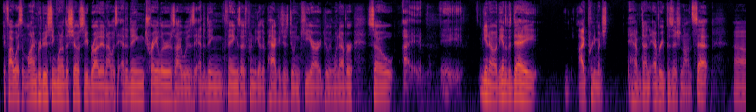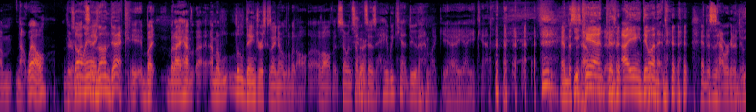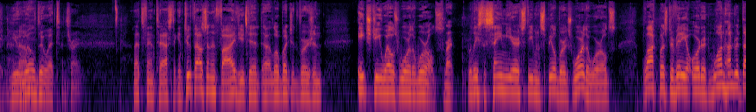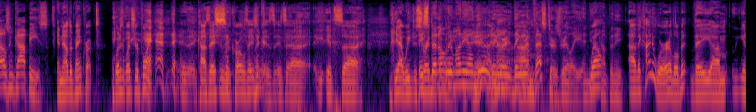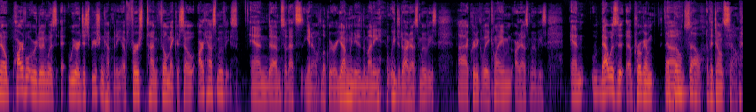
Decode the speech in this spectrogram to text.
if I wasn't line producing one of the shows he brought in, I was editing trailers, I was editing things, I was putting together packages, doing key art, doing whatever. So I, you know, at the end of the day, I pretty much have done every position on set. Um, not well. They're It's all hands saying- on deck. Eh, but but I have I'm a little dangerous because I know a little bit all, of all of it. So when someone Sure. says, "Hey, we can't do that," I'm like, "Yeah, yeah, you can." and this You is how can because. I ain't doing it. and this is how we're going to do it. You Um, will do it. That's right. That's fantastic. In 2005, you did a low budget version, H.G. Wells' War of the Worlds. Right. Released the same year Steven Spielberg's War of the Worlds. Blockbuster Video ordered 100,000 copies. And now they're bankrupt. What is what's your point? Uh, Causation with correlation is it's uh it's uh yeah we destroyed. They spent all their money on Yeah, you. They were they were Um, investors really in your well, company. Uh, they kind of were a little bit. They, um, you know, part of what we were doing was uh, we were a distribution company, a first-time filmmaker, so art house movies, and um, so that's you know, look, we were young, we needed the money, we did art house movies, uh, critically acclaimed art house movies, and that was a, a program That um, don't sell. that don't sell.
